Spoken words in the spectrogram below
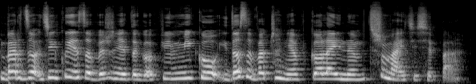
Bardzo dziękuję za obejrzenie tego filmiku i do zobaczenia w kolejnym. Trzymajcie się, pa!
